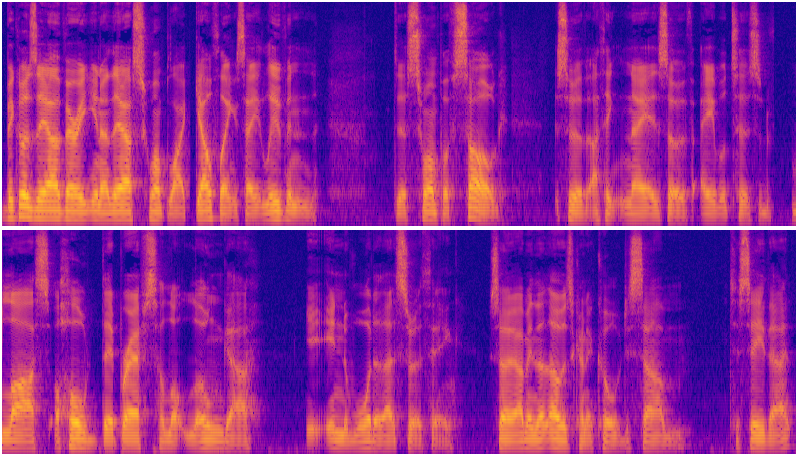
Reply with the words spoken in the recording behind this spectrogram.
because they are very, you know, they are swamp-like gelflings. They live in the swamp of Sog. Sort of, I think Naia is sort of able to sort of last or hold their breaths a lot longer in the water, that sort of thing. So I mean, that, that was kind of cool, just um to see that.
